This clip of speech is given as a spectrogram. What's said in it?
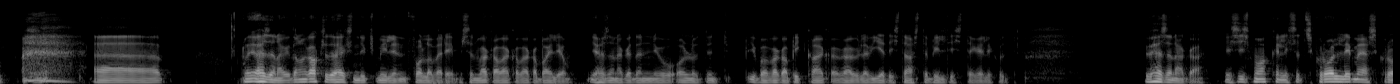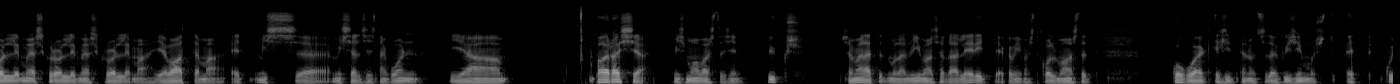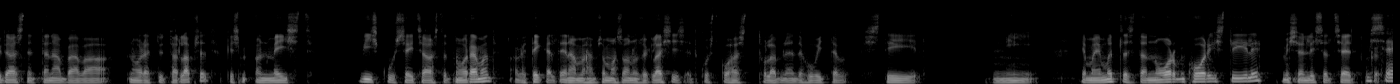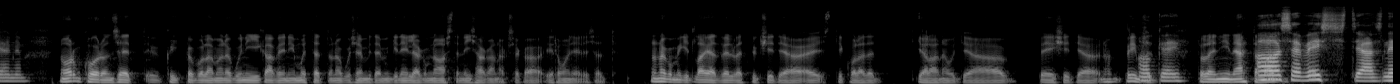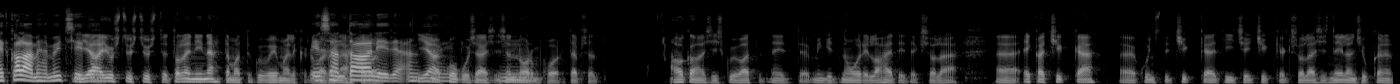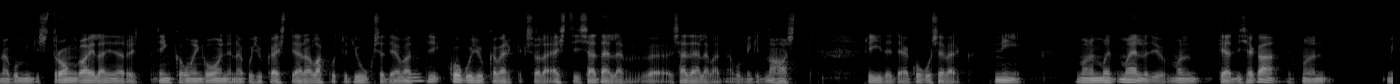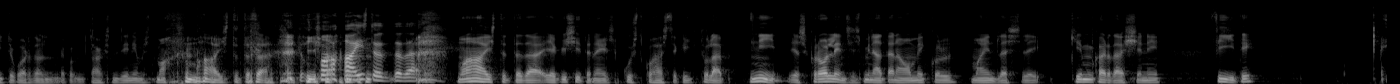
Ühesõnaga tal on kakssada üheksakümmend üks miljonit follower'i mis on väga-väga-väga palju. Ühesõnaga ta on ju olnud nüüd juba väga pikka aega ka üle viieteist aasta pildis tegelikult. Ühesõnaga ja siis ma hakkan lihtsalt scroll ima ja scroll ima ja scroll ima ja scroll ima ja vaatama et mis mis seal siis nagu on. Ja paar asja mis ma avastasin. Üks sa mäletad ma olen viimasel ajal eriti aga viimased kolm aastat kogu aeg esitanud seda küsimust et kuidas need tänapäeva noored tütarlapsed kes on meist viis kuus seitse aastat nooremad aga tegelikult enam-vähem samas vanuseklassis et kust kohast tuleb nende huvitav stiil. Nii. Ja ma ei mõtle seda normcore'i stiili mis on lihtsalt see et mis see on jah? Normcore on see, et kõik peab olema nagu nii igav ja nii mõttetu nagu see, mida mingi neljakümne aastane isa kannaks, aga irooniliselt. noh, nagu mingid laiad velvetpüksid ja hästi koledad jalanõud ja beežid ja noh, põhimõtteliselt okay. et ole nii nähtamatu. see vest ja need kalamehe mütsid ja just, just, just, et ole nii nähtamatu kui võimalik. Ja sandaalid ja- ja okei, kogu see asi, see on Mm. normcore täpselt. aga siis, kui vaatad neid mingeid noori lahedaid, eks ole äh,, eka tšikke äh,, kunstitšikke, DJ tšikke, eks ole, siis neil on siukene nagu mingi strong eyeliner, think going on ja nagu sihuke hästi ära lakutud juuksed ja Mhm. vaat kogu sihuke värk, eks ole, hästi sädelev, sädelevad nagu mingid nahast riided ja kogu see värk, nii. Ja ma olen mõelnud ju, ma olen, tead ise ka, et ma olen mitu korda olnud nagu tahaks need inimesed maha, maha istutada. Maha istutada. Maha istutada ja küsida neilt, kustkohast see kõik tuleb. nii, ja scroll in siis mina täna hommikul mindlessly Kim Kardashini feed'i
